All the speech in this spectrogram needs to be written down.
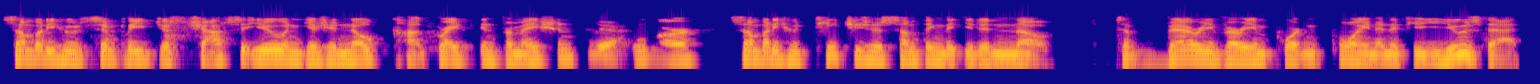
Somebody who simply just shouts at you and gives you no great information, yeah. or somebody who teaches you something that you didn't know. It's a very, very important point. And if you use that,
